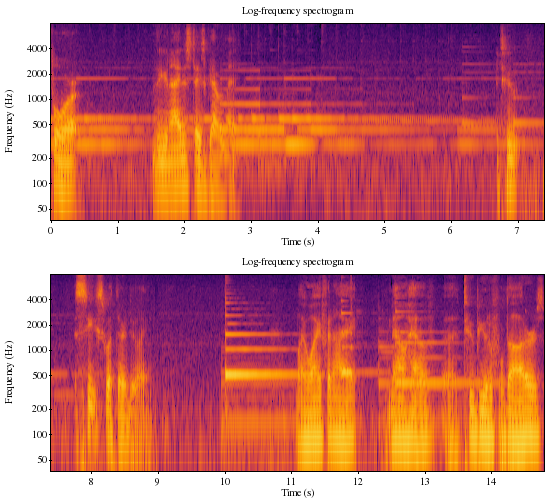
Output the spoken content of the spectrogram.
for the United States government to cease what they're doing. My wife and I now have uh, two beautiful daughters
